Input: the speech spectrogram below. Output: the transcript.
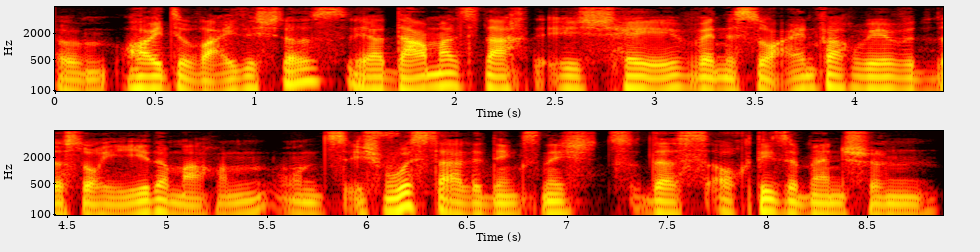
ähm, heute weiß ich das. Ja, damals dachte ich, hey, wenn es so einfach wäre, würde das doch jeder machen. Und ich wusste allerdings nicht, dass auch diese Menschen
